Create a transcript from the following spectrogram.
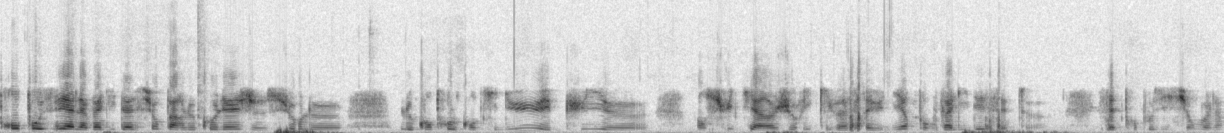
proposé à la validation par le collège sur le, contrôle continu et puis euh, ensuite il y a un jury qui va se réunir pour valider cette, cette proposition. Voilà.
